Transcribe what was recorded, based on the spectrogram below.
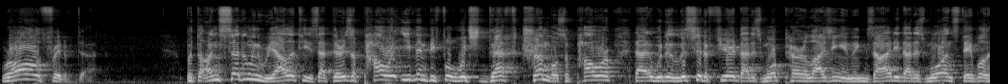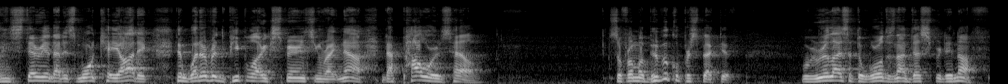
We're all afraid of death. But the unsettling reality is that there is a power even before which death trembles, a power that would elicit a fear that is more paralyzing, and anxiety that is more unstable, and hysteria that is more chaotic than whatever the people are experiencing right now. That power is hell. So, from a biblical perspective, we realize that the world is not desperate enough.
